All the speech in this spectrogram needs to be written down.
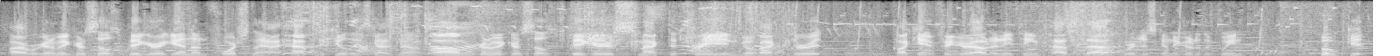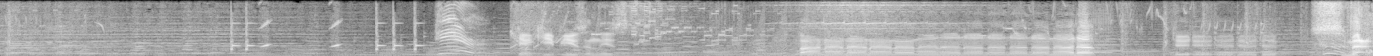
Alright, we're gonna make ourselves bigger again. Unfortunately, I have to kill these guys now. Um, we're gonna make ourselves bigger, smack the tree, and go back through it. If I can't figure out anything past that, we're just gonna go to the queen. Book it! Here! Can't keep using these. Smack!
